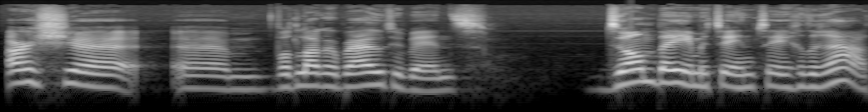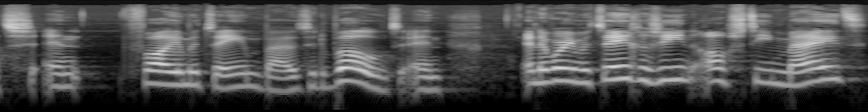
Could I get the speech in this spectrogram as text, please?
als je um, wat langer buiten bent, dan ben je meteen tegen de raads en val je meteen buiten de boot. En, en dan word je meteen gezien als die meid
